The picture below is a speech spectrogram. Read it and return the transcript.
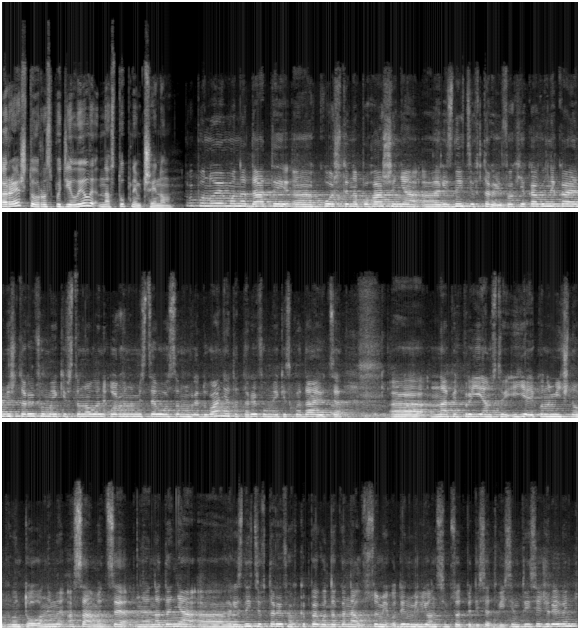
Решту розподілили наступним чином. Пропонуємо надати е, кошти на погашення е, різниці в тарифах, яка виникає між тарифами, які встановлені органом місцевого самоврядування, та тарифами, які складаються е, на підприємстві і є економічно обґрунтованими. А саме це надання різниці в тарифах КП «Водоканал» в сумі 1 мільйон 758 тисяч гривень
